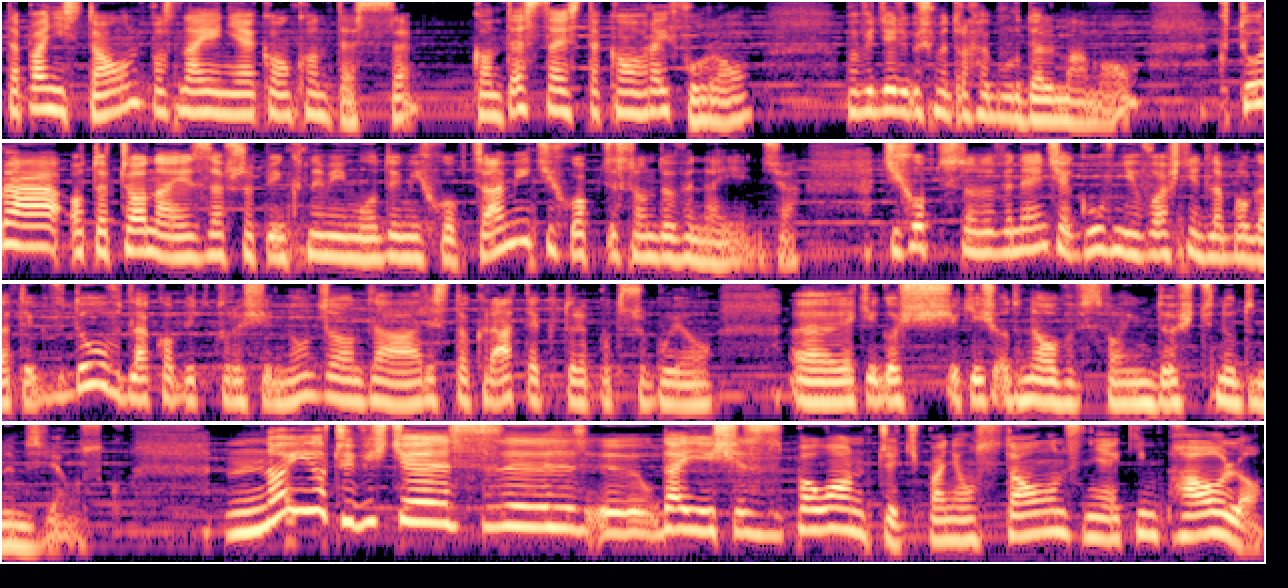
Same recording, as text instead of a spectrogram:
ta pani Stone, poznaje niejaką kontessę. Kontessa jest taką rajfurą, powiedzielibyśmy trochę burdelmamą, która otoczona jest zawsze pięknymi młodymi chłopcami. Ci chłopcy są do wynajęcia. Ci chłopcy są do wynajęcia głównie właśnie dla bogatych wdów, dla kobiet, które się nudzą, dla arystokratek, które potrzebują e, jakiegoś, jakiejś odnowy w swoim dość nudnym związku. No i oczywiście z, udaje jej się połączyć panią Stone z niejakim Paolo.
